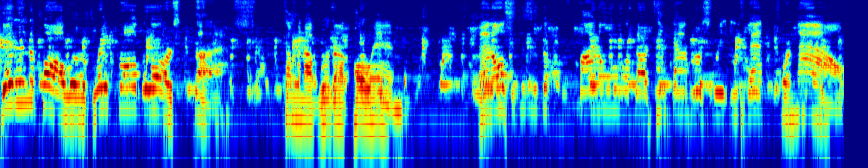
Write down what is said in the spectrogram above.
get into fall with a great fall galore stuff. Coming up, we're going to pull in. And also, this is the final of our 10th anniversary event for now.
